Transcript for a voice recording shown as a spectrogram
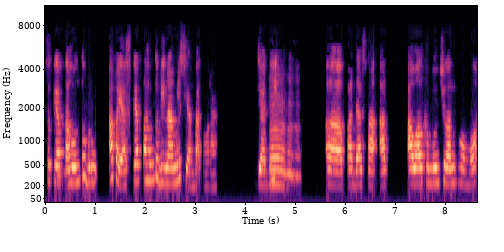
setiap tahun tuh ber, apa ya? Setiap tahun tuh dinamis ya, Mbak Tora. Jadi mm -hmm. uh, pada saat awal kemunculan FOMO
